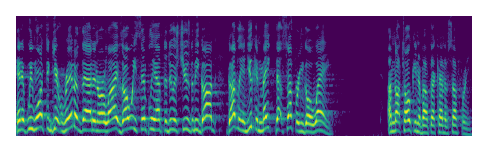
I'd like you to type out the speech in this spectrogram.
And if we want to get rid of that in our lives, all we simply have to do is choose to be God, godly, and you can make that suffering go away. I'm not talking about that kind of suffering.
